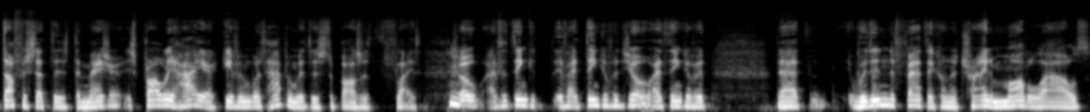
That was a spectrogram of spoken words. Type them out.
tough as that is to measure, is probably higher given what happened with this deposit flight. Hmm. So, I have to think, if I think of it, Joe, I think of it that within the Fed, they're going to try to model out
